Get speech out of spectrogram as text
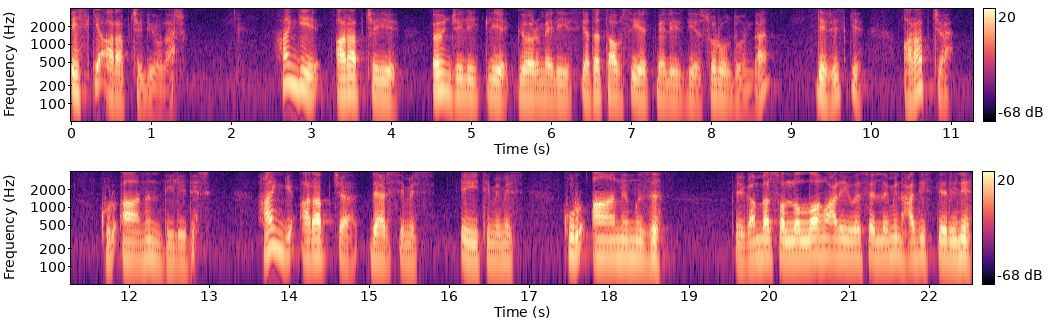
eski Arapça diyorlar. Hangi Arapçayı öncelikli görmeliyiz ya da tavsiye etmeliyiz diye sorulduğunda deriz ki Arapça Kur'an'ın dilidir. Hangi Arapça dersimiz, eğitimimiz Kur'an'ımızı Peygamber sallallahu aleyhi ve sellemin hadislerini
